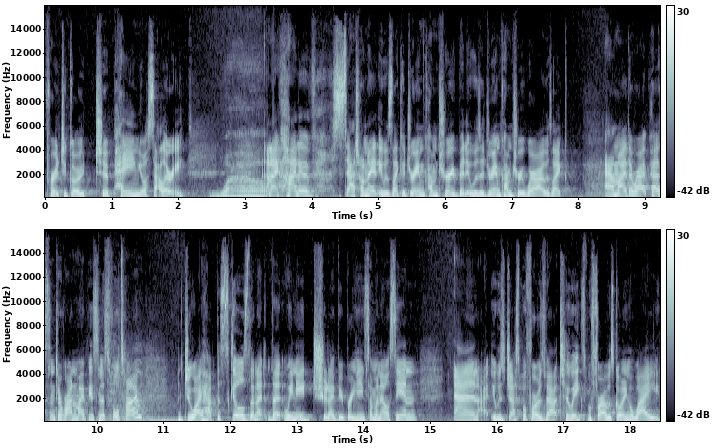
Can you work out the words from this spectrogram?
for it to go to paying your salary. Wow. And I kind of sat on it. It was like a dream come true, but it was a dream come true where I was like, am I the right person to run my business full time? Do I have the skills that, I, that we need? Should I be bringing someone else in? And it was just before, it was about two weeks before I was going away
